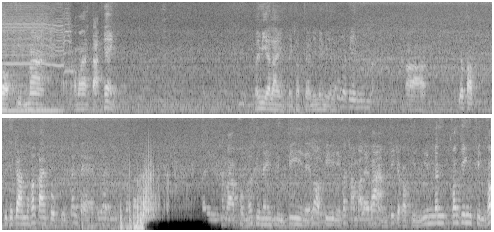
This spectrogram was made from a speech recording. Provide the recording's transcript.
ดอกฝิ่นมา เอามาตากแห้ง ไม่มีอะไรนะครับแถวนี้ไม่มีอะไร ก็จะเป็นอ่าเกี่ยวกับกิจกรรมของการปลูกฝิ่นตั้งแต่เดือนมกราไปธันวาคมก็คือในหนึ่งปีในรอบปีเนี่ยเขาทำอะไรบ้าง ที่เกี่ยวกับฝิ่นมีมันความจริงฝิ่นเขา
